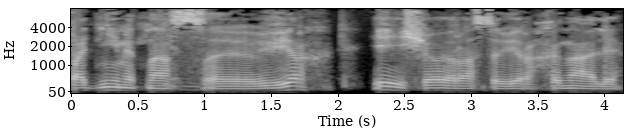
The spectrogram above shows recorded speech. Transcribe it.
поднимет нас э, вверх и еще раз вверх на Али.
